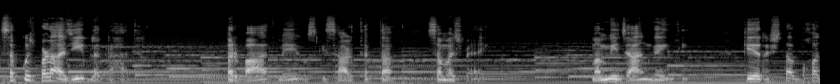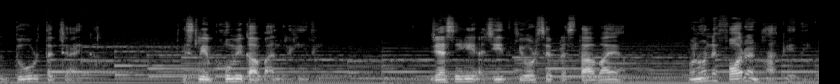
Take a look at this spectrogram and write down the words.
सब कुछ बड़ा अजीब लग रहा था, पर बाद में उसकी सार्थकता समझ में आई। मम्मी जान गई थी कि रिश्ता बहुत दूर तक जाएगा, इसलिए भूमिका बाँध रही थी। जैसे ही अजीत की ओर से प्रस्ताव आया, उन्होंने फ़ौरन हाँ कह दी।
